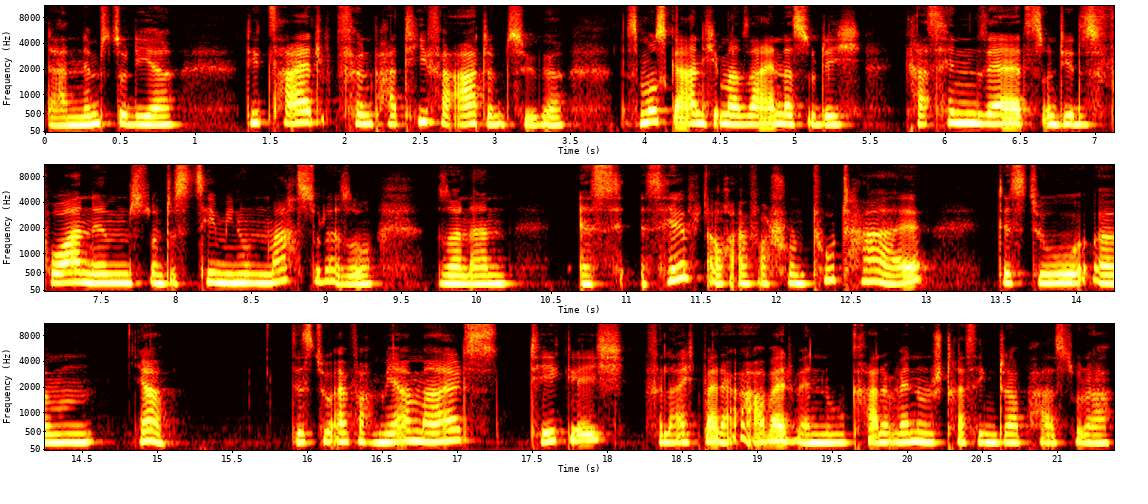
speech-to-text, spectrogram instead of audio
Dann nimmst du dir die Zeit für ein paar tiefe Atemzüge. Das muss gar nicht immer sein, dass du dich krass hinsetzt und dir das vornimmst und das zehn Minuten machst oder so, sondern es, es hilft auch einfach schon total, dass du, ähm, ja, dass du einfach mehrmals täglich, vielleicht bei der Arbeit, wenn du, gerade wenn du einen stressigen Job hast oder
